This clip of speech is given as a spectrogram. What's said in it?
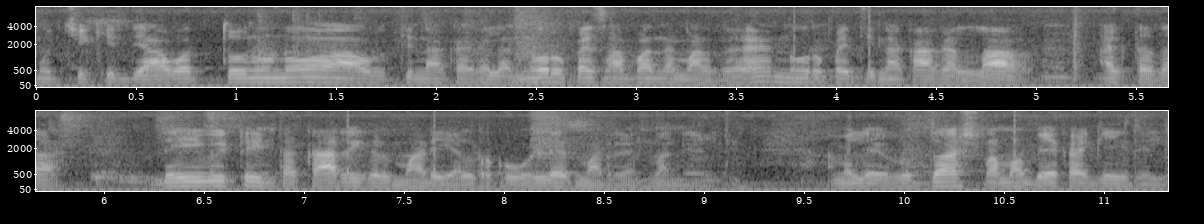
ಮುಚ್ಚಿಕ್ಕಿದ್ದು ಯಾವತ್ತೂ ಅವ್ರು ತಿನ್ನೋಕ್ಕಾಗಲ್ಲ. ನೂರು ರೂಪಾಯಿ ಸಂಪಾದನೆ ಮಾಡಿದ್ರೆ ನೂರು ರೂಪಾಯಿ ತಿನ್ನೋಕ್ಕಾಗಲ್ಲ. ಆಗ್ತದ? ದಯವಿಟ್ಟು ಇಂಥ ಕಾರ್ಯಗಳು ಮಾಡಿ ಎಲ್ರಿಗೂ ಒಳ್ಳೇದು ಮಾಡಿರಿ ಅಂತ ನಾನು ಹೇಳ್ತೀನಿ. ಆಮೇಲೆ ವೃದ್ಧಾಶ್ರಮ ಬೇಕಾಗೇ ಇರಲಿಲ್ಲ.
